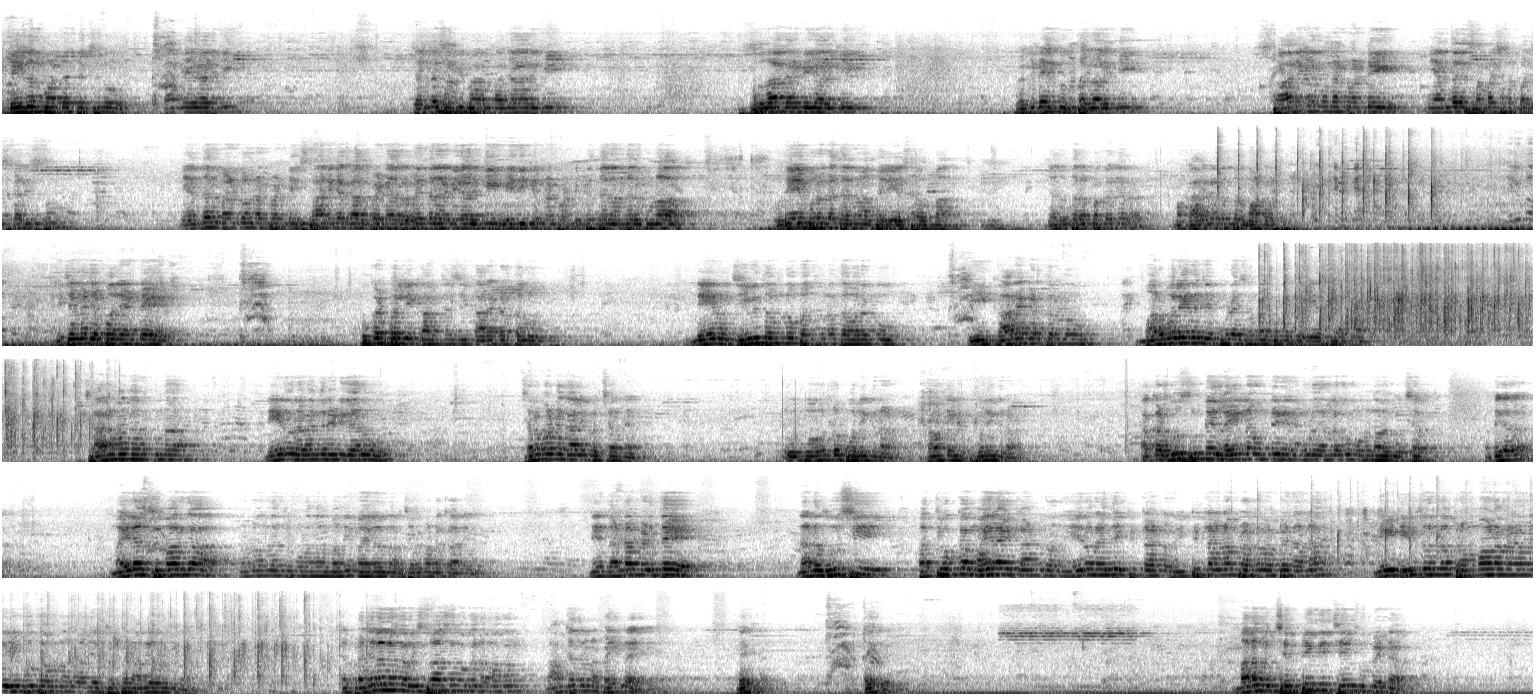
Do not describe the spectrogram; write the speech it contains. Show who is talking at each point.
Speaker 1: Division party అధ్యక్షులు కాకయ్య గారికి చంద్రశెట్టి secretary గారికి సుధాకర్ రెడ్డి గారికి వెంకటేష్ గుప్తా గారికి స్థానికంగా ఉన్నటువంటి మీ అందరి సమస్యను పరిష్కరిస్తూ మీ అందరి మైండ్లో ఉన్నటువంటి స్థానిక కార్పొరేటర్ రవీంద్ర రెడ్డి గారికి వేదిక ఉన్నటువంటి పెద్దలందరూ కూడా ఉదయపూర్వక ధన్యవాదాలు తెలియజేస్తా ఉన్నాను జరుగుతారా పక్క మా కార్యకర్తలతో మాట్లాడుతున్నాను నిజంగా చెప్పాలి అంటే కుక్కట్పల్లి కాన్స్టిట్యూన్సీ కార్యకర్తలు నేను జీవితంలో బతుకున్నంత వరకు ఈ కార్యకర్తలను మరవలేనని చెప్పి కూడా సందర్భంగా తెలియజేస్తున్నా చాలా మంది అనుకున్నారు నేను రవీంద్ర రెడ్డి గారు చరమండ గాలికి వచ్చాను నేను. ఊర్లో పోలింగ్ నాడు కౌంటింగ్ పోలింగ్ నాడు. అక్కడ చూస్తుంటే లైన్లో ఉంటే నేను మూడు గంటలకు మూడున్నరకు వచ్చాను. అంతే కదా? మహిళ సుమారుగా రెండు వందల నుంచి మూడు వందల మంది మహిళలు ఉన్నారు చెరమండ కాలనీ. నేను దండం పెడితే నన్ను చూసి ప్రతి ఒక్క మహిళ ఇట్లా అంటున్నారు. ఏదోనైతే ఇట్లా అంటారు. ఇట్లా అన్నప్పుడు అర్థమైపోయింది అన్న నీ డివిజన్లో బ్రహ్మాండమైన ఏ పోతా అని చెప్పి చెప్పాను అదే రోజు నేను. ప్రజలలో ఒక విశ్వాసం ఒక నమ్మకం రామచంద్రన్న పైకి రాయి. పైకి మనము చెప్పింది చేసి చూపెట్టాం.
